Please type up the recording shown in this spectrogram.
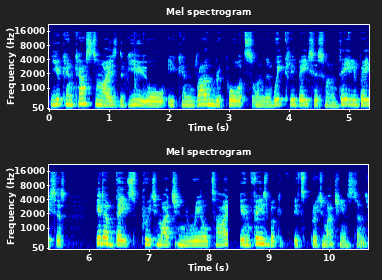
You can customize the view, or you can run reports on a weekly basis, on a daily basis. It updates pretty much in real time. In Facebook, it's pretty much instant.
